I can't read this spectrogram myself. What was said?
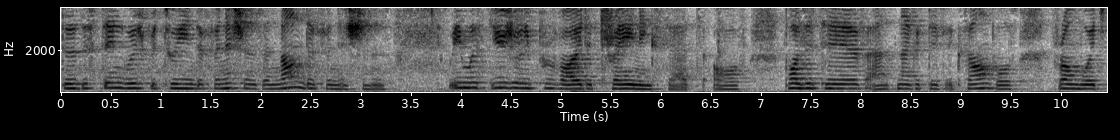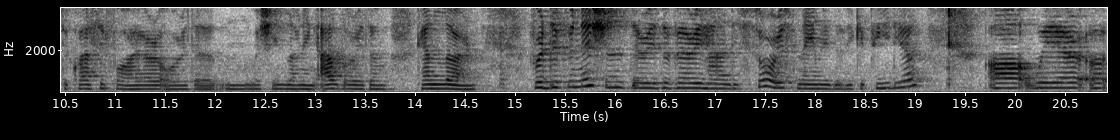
to distinguish between definitions and non-definitions, we must usually provide a training set of positive and negative examples from which the classifier or the mm, machine learning algorithm can learn. For definitions, there is a very handy source, namely the Wikipedia, uh, where uh,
